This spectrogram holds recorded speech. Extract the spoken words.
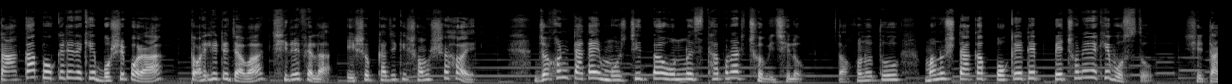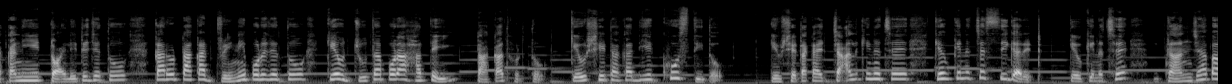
টাকা পকেটে রেখে বসে পড়া, টয়লেটে যাওয়া, ছিঁড়ে ফেলা এইসব কাজে কি সমস্যা হয়? যখন টাকায় মসজিদ বা অন্য স্থাপনার ছবি ছিল, তখনও তো মানুষ টাকা পকেটে পেছনে রেখে বসতো। সে টাকা নিয়ে টয়লেটে যেত, কারও টাকা ড্রেনে পড়ে যেত, কেউ জুতা পরা হাতেই টাকা ধরতো, কেউ সে টাকা দিয়ে ঘুষ দিত, কেউ সে টাকায় চাল কিনেছে, কেউ কিনেছে সিগারেট, কেউ কিনেছে গাঞ্জা বা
